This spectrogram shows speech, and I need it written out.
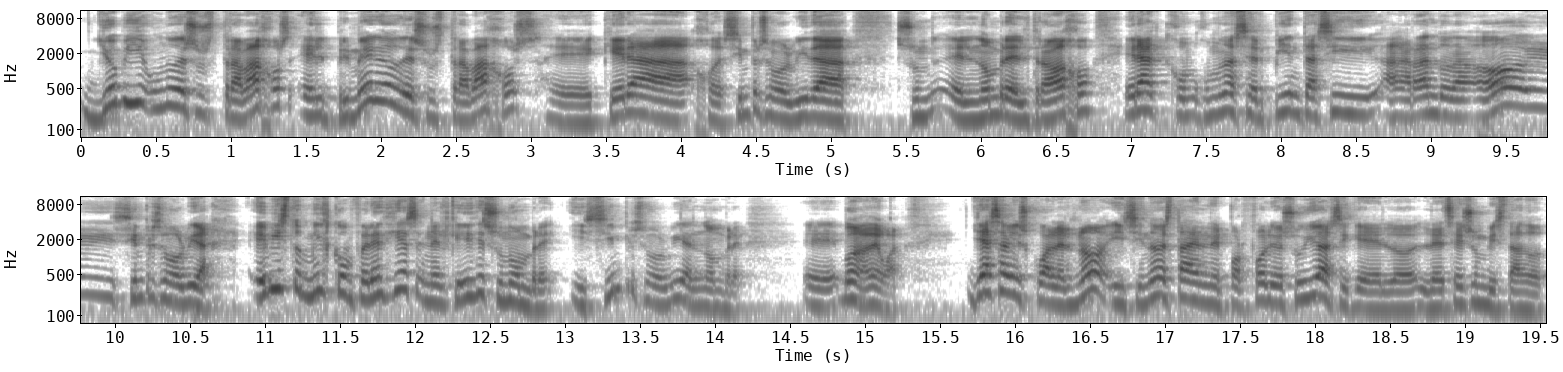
Yo vi uno de sus trabajos, el primero de sus trabajos, eh, que era, joder, siempre se me olvida el nombre del trabajo, era como, una serpiente así agarrándola, ¡ay! Siempre se me olvida. He visto mil conferencias en el que dice su nombre y siempre se me olvida el nombre. Eh, bueno, da igual. Ya sabéis cuál es, ¿no? Y si no, está en el portfolio suyo, así que le echéis un vistazo.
